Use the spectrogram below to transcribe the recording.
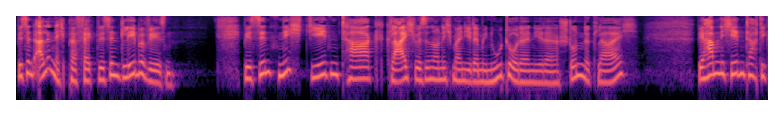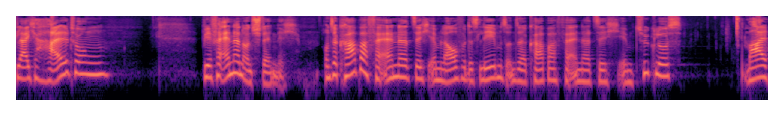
Wir sind alle nicht perfekt. Wir sind Lebewesen. Wir sind nicht jeden Tag gleich. Wir sind noch nicht mal in jeder Minute oder in jeder Stunde gleich. Wir haben nicht jeden Tag die gleiche Haltung. Wir verändern uns ständig. Unser Körper verändert sich im Laufe des Lebens, unser Körper verändert sich im Zyklus. Mal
